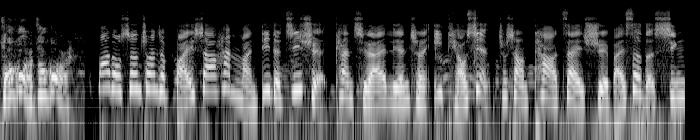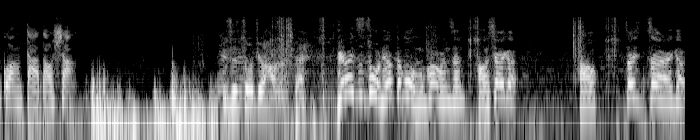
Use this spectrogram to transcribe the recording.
抓过来，抓过来。他都身穿着白纱和满地的积雪，看起来连成一条线，就像踏在雪白色的星光大道上。一直做就好了，对，不要一直做，你要等我们快完成。好，下一个，好，再再来一个。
